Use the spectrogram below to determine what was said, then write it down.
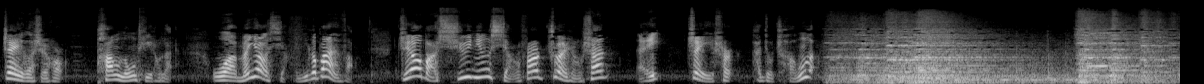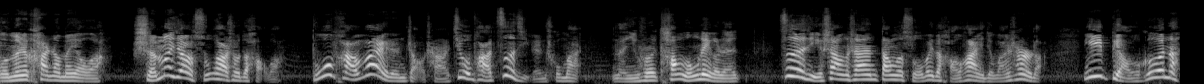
这个时候汤龙提出来，我们要想一个办法，只要把徐宁想法转上山，哎，这事儿他就成了。我们看着没有啊？什么叫俗话说得好啊？不怕外人找茬，就怕自己人出卖。那你说汤龙这个人，自己上山当了所谓的好汉也就完事儿了。你表哥呢？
